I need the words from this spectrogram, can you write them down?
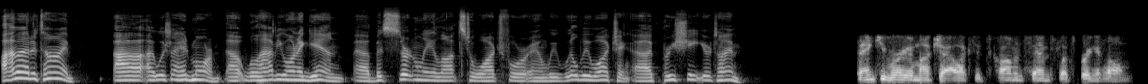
I'm out of time. Uh, I wish I had more. Uh, we'll have you on again, uh, but certainly lots to watch for, and we will be watching. I appreciate your time. Thank you very much, Alex. It's common sense. Let's bring it home.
